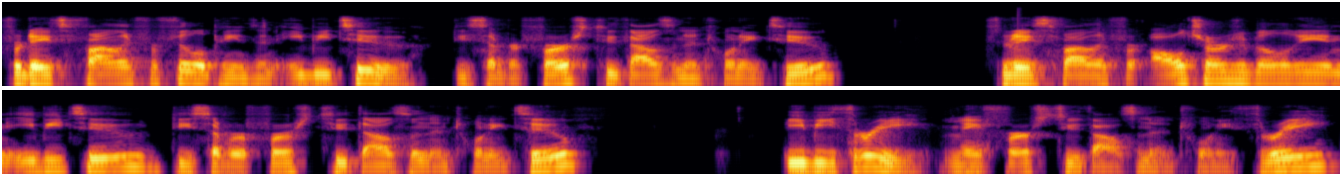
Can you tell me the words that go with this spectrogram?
for dates filing for Philippines in EB2, December 1st, 2022. For dates filing for all chargeability in EB2, December 1st, 2022. EB3, May 1st, 2023.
